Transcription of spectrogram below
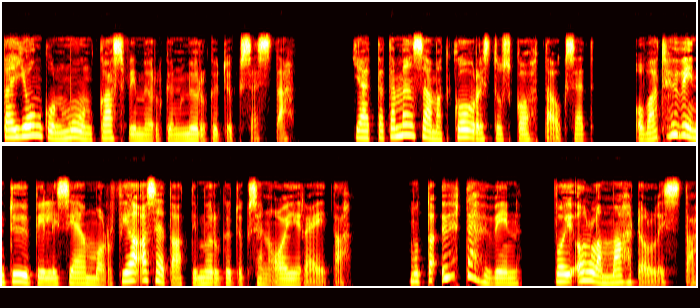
tai jonkun muun kasvimyrkyn myrkytyksestä, ja että tämän saamat kouristuskohtaukset ovat hyvin tyypillisiä morfia-asetaattimyrkytyksen oireita. Mutta yhtä hyvin voi olla mahdollista,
